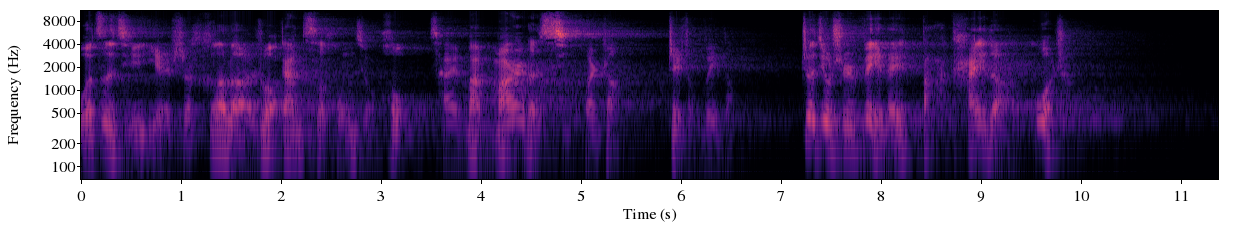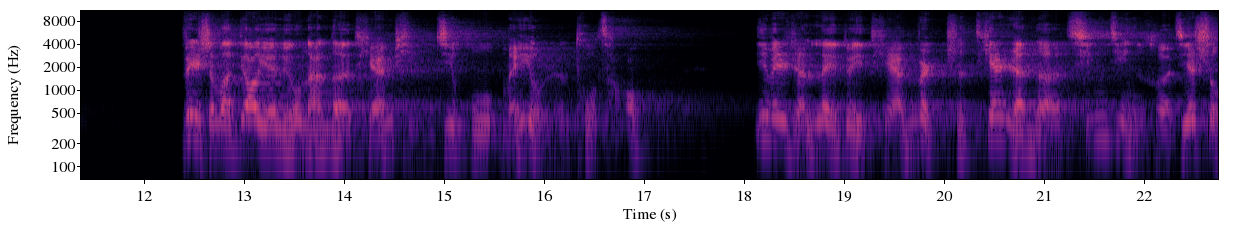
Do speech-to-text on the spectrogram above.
我自己也是喝了若干次红酒后，才慢慢的喜欢上这种味道。这就是味蕾打开的过程。为什么雕爷刘楠的甜品几乎没有人吐槽？因为人类对甜味儿是天然的亲近和接受，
